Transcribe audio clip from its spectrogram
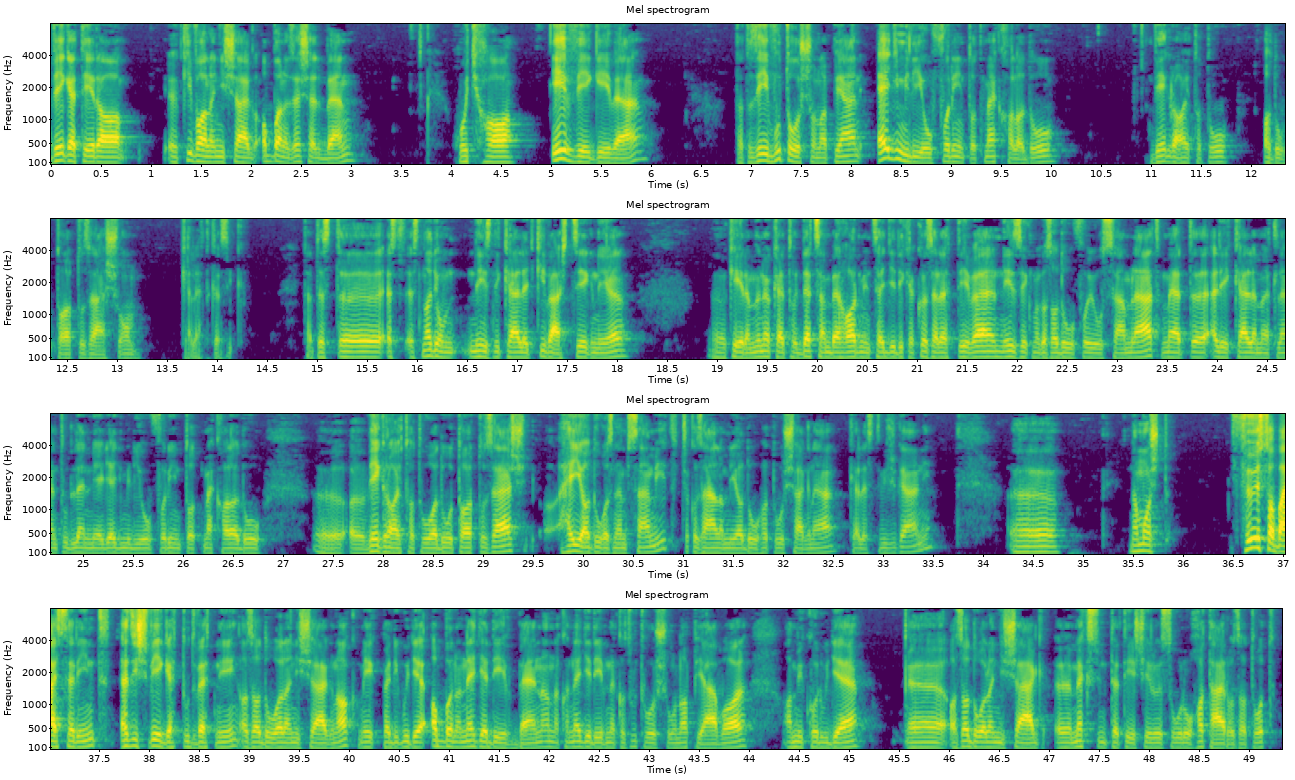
véget ér a kivalanyiság abban az esetben, hogyha évvégével tehát az év utolsó napján 1 millió forintot meghaladó végrehajtható adótartozásom keletkezik. Tehát ezt, ezt, ezt nagyon nézni kell egy kivás cégnél. Kérem önöket, hogy december 31-e közelettével nézzék meg az adófolyószámlát, mert elég kellemetlen tud lenni egy 1 millió forintot meghaladó végrehajtható adótartozás. A helyi adó az nem számít, csak az állami adóhatóságnál kell ezt vizsgálni. Na most főszabály szerint ez is véget tud vetni az adóalanyiságnak, mégpedig ugye abban a negyedévben, annak a negyedévnek az utolsó napjával, amikor ugye az adóalanyiság megszüntetéséről szóló határozatot,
